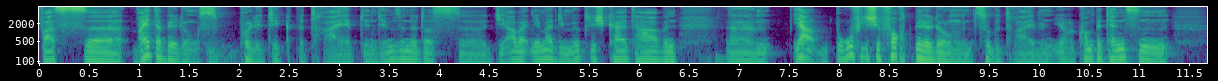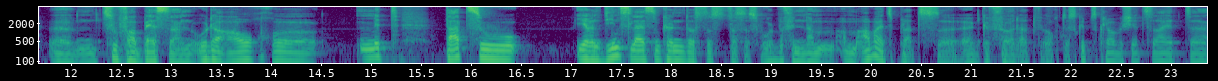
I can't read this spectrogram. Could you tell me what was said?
was äh, Weiterbildungspolitik betreibt, in dem Sinne, dass äh, die Arbeitnehmer die Möglichkeit haben, ähm, ja, berufliche Fortbildung zu betreiben, ihre Kompetenzen äh, zu verbessern oder auch äh, mit dazu ihren Dienst leisten können, dass das, dass das Wohlbefinden am, am Arbeitsplatz äh, gefördert wird. Das gibt es, glaube ich, jetzt seit äh,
